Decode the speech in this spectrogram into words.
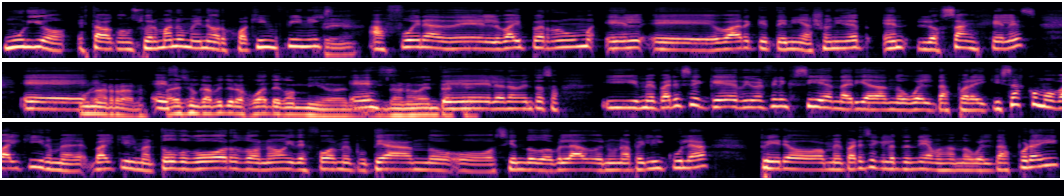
murió, estaba con su hermano menor, Joaquín Phoenix, Sí. afuera del Viper Room, el eh, bar que tenía Johnny Depp en Los Ángeles. Eh, un horror. es- Parece un capítulo de Jugate conmigo es los 90. de lo noventoso. Y me parece que River Phoenix sí andaría dando vueltas por ahí. Quizás como Val Kilmer, Val Kilmer, todo gordo, ¿no? Y deforme puteando o siendo doblado en una película. Pero me parece que lo tendríamos dando vueltas por ahí.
